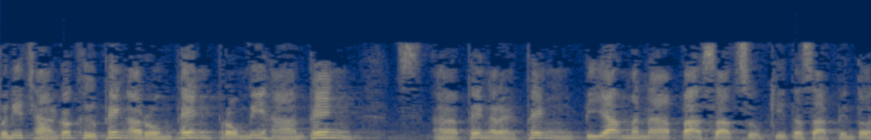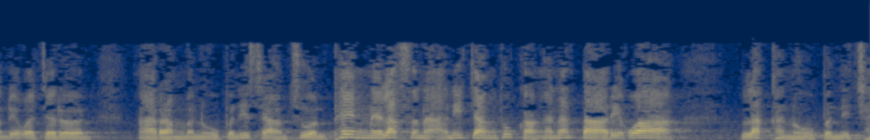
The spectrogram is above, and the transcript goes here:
ปนิชฌานก็คือเพ่งอารมณ์เพ่งพรหมิหารเพ่งเพ่งอะไร เพ่งปิยมนาปะสัตสุขิตสัตเป็นต้นเรียกว่าเจริญ อารัมมณูปนิชฌานส่วนเพ่งในลักษณะอนิจจังทุกขังอนัตตาเรียกว่าลักขณูปนิชฌ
